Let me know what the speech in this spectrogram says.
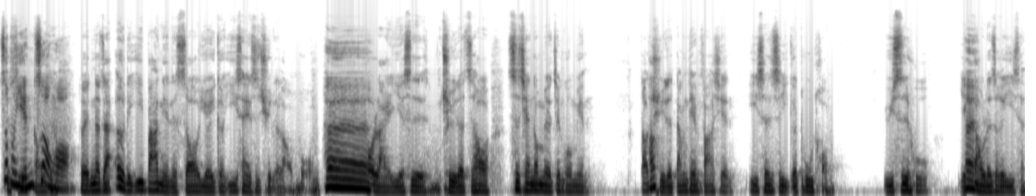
这么严重哦？对，那在二零一八年的时候，有一个医生也是娶了老婆，哎，后来也是娶了之后，事前都没有见过面，到啊娶的当天发现医生是一个秃头，于是乎也哎告了这个医生。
